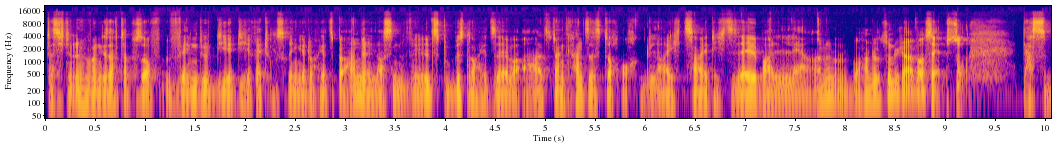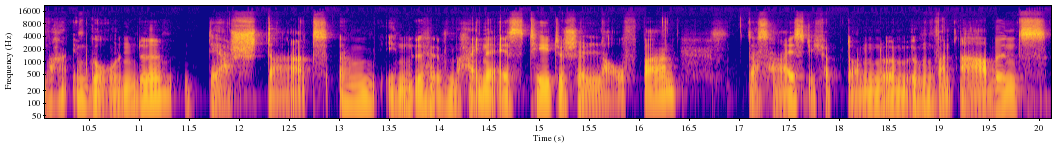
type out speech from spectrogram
dass ich dann irgendwann gesagt habe, pass auf, wenn du dir die Rettungsringe doch jetzt behandeln lassen willst, du bist doch jetzt selber Arzt, dann kannst du es doch auch gleichzeitig selber lernen und behandelst du nicht einfach selbst. So, das war im Grunde der Start ähm, in äh, meine ästhetische Laufbahn. Das heißt, ich habe dann ähm, irgendwann abends,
